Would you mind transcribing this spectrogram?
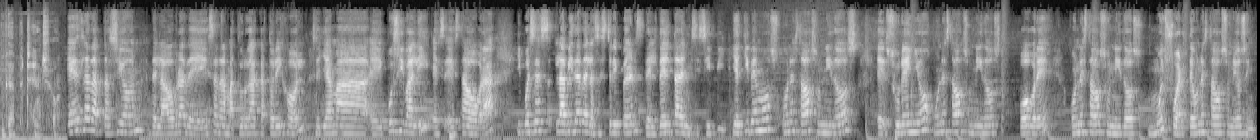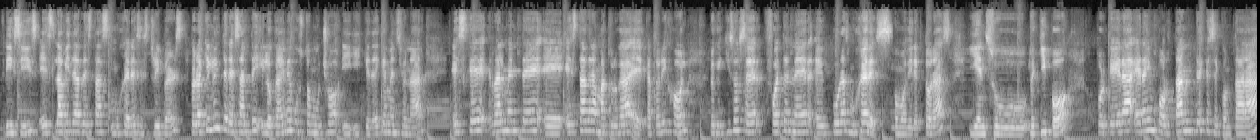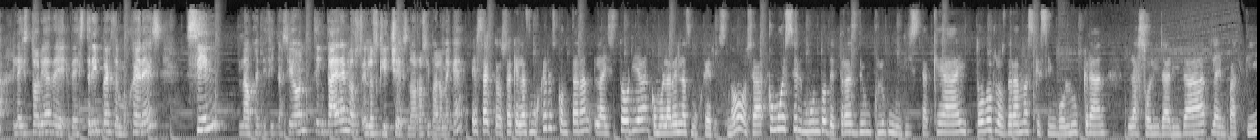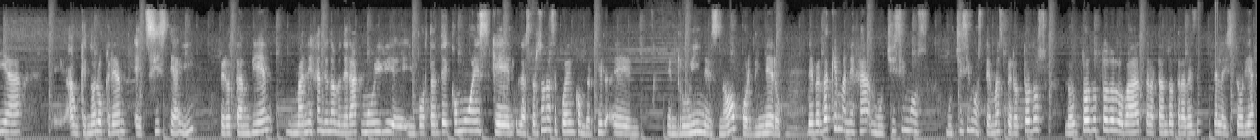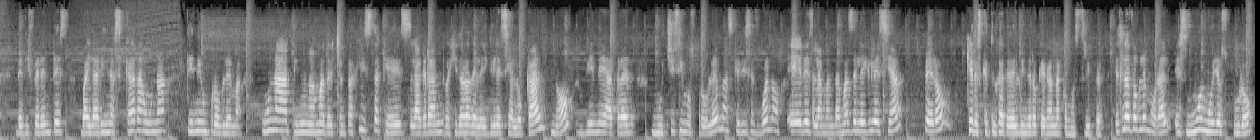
You got potential. Es la adaptación de la obra de esa dramaturga Katori Hall. Se llama eh, Pussy Valley, es esta obra. Y pues es la vida de las strippers del delta del Mississippi. Y aquí vemos un Estados Unidos eh, sureño, un Estados Unidos pobre, un Estados Unidos muy fuerte, un Estados Unidos en crisis, es la vida de estas mujeres strippers. Pero aquí lo interesante y lo que a mí me gustó mucho y, que hay que mencionar es que realmente eh, esta dramaturga, eh, Hall, lo que quiso hacer fue tener eh, puras mujeres como directoras y en su equipo porque era, era importante que se contara la historia de strippers, de mujeres, sin la objetificación, sin caer en los, en los clichés, ¿no, Rosy Palomeque? Exacto, o sea, que las mujeres contaran la historia como la ven las mujeres, ¿no? O sea, cómo es el mundo detrás de un club nudista, qué hay, todos los dramas que se involucran, la solidaridad, la empatía, eh, aunque no lo crean, existe ahí pero también manejan de una manera muy eh, importante cómo es que las personas se pueden convertir en, en ruines, ¿no? Por dinero. De verdad que maneja muchísimos muchísimos temas, pero todos, lo, todo, todo lo va tratando a través de la historia de diferentes bailarinas. Cada una tiene un problema. Una tiene una madre chantajista que es la gran regidora de la iglesia local, ¿no? Viene a traer muchísimos problemas que dices, bueno, eres la mandamás de la iglesia, pero quieres que tu hija te dé el dinero que gana como stripper. Es la doble moral, es muy, muy oscuro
